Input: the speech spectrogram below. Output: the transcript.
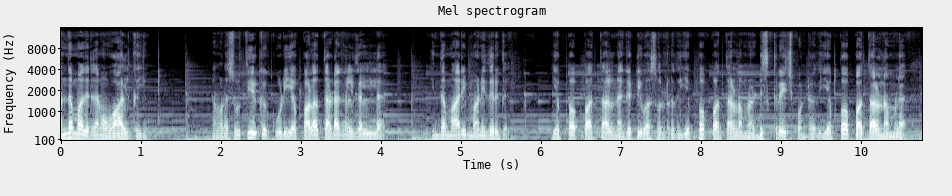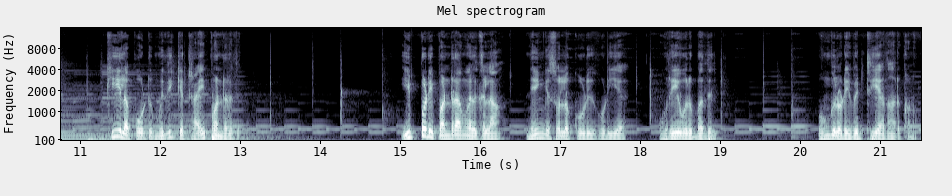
அந்த மாதிரி தான் நம்ம வாழ்க்கையும். நம்மளை சுற்றி இருக்கக்கூடிய பல தடங்கல்களில் இந்த மாதிரி மனிதர்கள் எப்போ பார்த்தாலும் நெகட்டிவாக சொல்கிறது எப்போ பார்த்தாலும் நம்மளை டிஸ்கரேஜ் பண்ணுறது எப்போ பார்த்தாலும் நம்மளை கீழே போட்டு மிதிக்க ட்ரை பண்ணுறது இப்படி பண்ணுறவங்களுக்கெல்லாம் நீங்கள் சொல்லக்கூடிய கூடிய ஒரே ஒரு பதில் உங்களுடைய வெற்றியாக தான் இருக்கணும்.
